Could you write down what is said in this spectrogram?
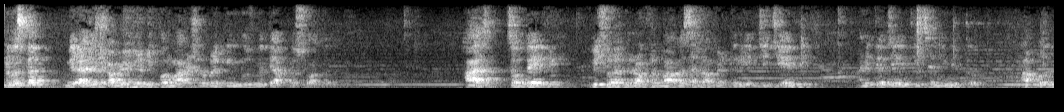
नमस्कार मी Rajendra Kamble twenty four Maharashtra breaking न्यूजमध्ये आपलं स्वागत. आज चौदा एप्रिल विश्वरत्न डॉक्टर बाबासाहेब आंबेडकर यांची जयंती आणि त्या जयंतीच्या निमित्त आपण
